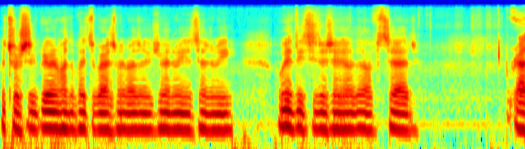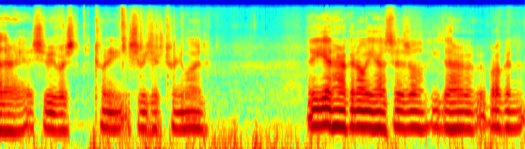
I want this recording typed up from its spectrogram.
which were graven upon the plates of brass, my brother came unto me and said to me, These things which I have said, rather it should be verse 20 it should be chapter 21 and again hearken O ye house of Israel ye that are broken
